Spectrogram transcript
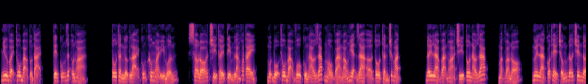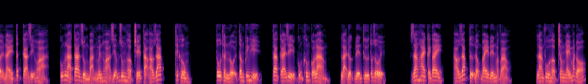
như vậy thô bạo tồn tại, tên cũng rất ôn hòa. Tô thần ngược lại cũng không ngoài ý muốn, sau đó chỉ thấy tìm lăng khoát tay, một bộ thô bạo vô cùng áo giáp màu vàng nóng hiện ra ở tô thần trước mặt. Đây là vạn hỏa trí tôn áo giáp, mặc vào nó, ngươi là có thể chống đỡ trên đời này tất cả dị hỏa, cũng là ta dùng bản nguyên hỏa diễm dung hợp chế tạo áo giáp, thích không? Tô thần nội tâm kinh hỉ, ta cái gì cũng không có làm, lại được đến thứ tốt rồi. Giang hai cánh tay áo giáp tự động bay đến mặc vào. Làm phù hợp trong nháy mắt đó,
